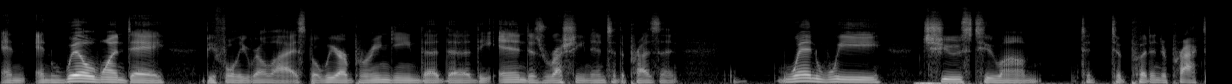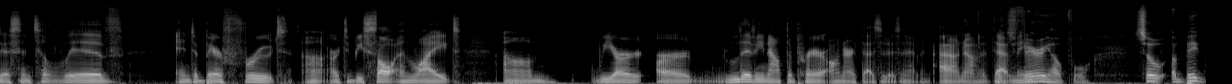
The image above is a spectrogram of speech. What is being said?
and and will one day be fully realized. But we are bringing the the the end is rushing into the present when we choose to um to to put into practice and to live and to bear fruit uh, or to be salt and light um we are are living out the prayer on earth as it is in heaven i don't know if that That's made very helpful. So a big,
